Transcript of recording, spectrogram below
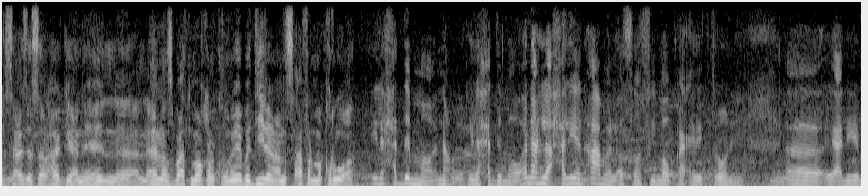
بس عايز أسأل حضرتك يعني هي ال- الآن أصبحت المواقع الإلكترونية بديلا عن الصحافة المقروءة. إلى حد ما نعم إلى حد ما. وأنا هلا حاليا أعمل أصلا في موقع إلكتروني آه، يعني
